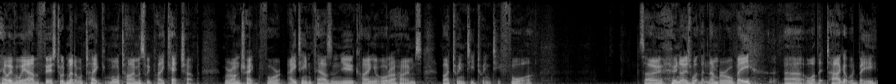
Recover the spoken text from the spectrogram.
However, we are the first to admit it will take more time as we play catch up. We're on track for 18,000 new Kāinga Ora homes by 2024. So, who knows what that number will be uh, or what that target would be,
